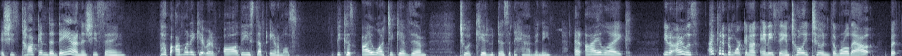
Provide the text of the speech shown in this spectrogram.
and she's talking to Dan, and she's saying, "Papa, I'm going to get rid of all these stuffed animals because I want to give them to a kid who doesn't have any." And I like, you know, I was, I could have been working on anything and totally tuned the world out, but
